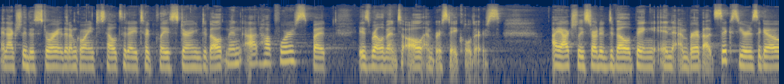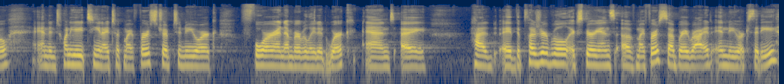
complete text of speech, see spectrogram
And actually the story that I'm going to tell today took place during development at Hopforce, but is relevant to all Ember stakeholders. I actually started developing in Ember about six years ago. And in 2018, I took my first trip to New York for an Ember related work. And I had a, the pleasurable experience of my first subway ride in New York City,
